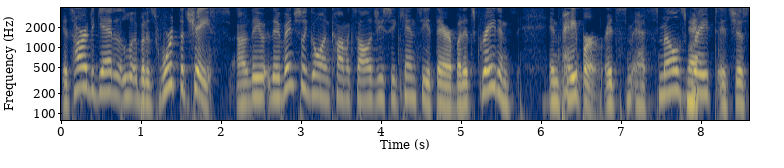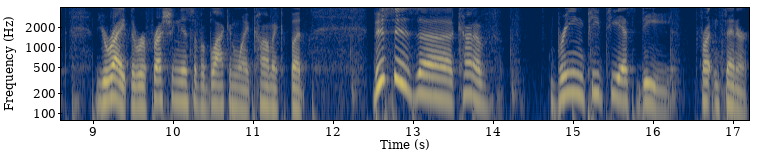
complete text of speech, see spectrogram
it's hard to get, but it's worth the chase. Uh, they they eventually go on comiXology, so you can see it there. But it's great in in paper. It's it smells Yeah. great. It's just you're right, the refreshingness of a black and white comic. But this is uh, kind of bringing PTSD front and center,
